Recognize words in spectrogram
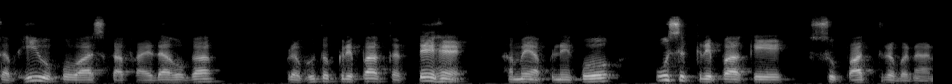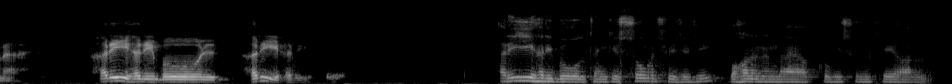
तभी उपवास का फ़ायदा होगा। प्रभु तो कृपा करते हैं, हमें अपने को उस कृपा के सुपात्र बनाना है। हरी हरि बोल, हरी हरी। हरी हरी बोल thank you so much Vijay ji. बहुत आनंद आया आपको भी सुन के और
